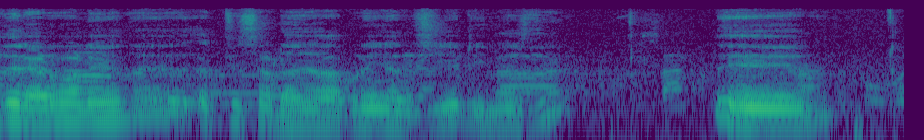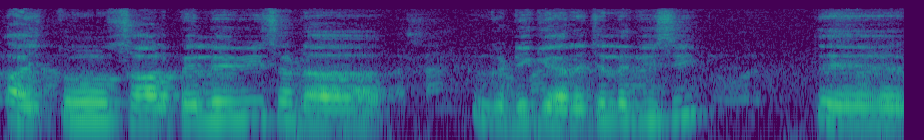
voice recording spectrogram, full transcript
ਦੇ ਰਹਿਣ ਵਾਲੇ ਆ ਤੇ ਇੱਥੇ ਸਾਡਾ ਆਪਣੀ ਏਜੰਸੀ ਹੈ ਟੀਵੀਐਸ ਦੀ। ਤੇ ਅੱਜ ਤੋਂ ਸਾਲ ਪਹਿਲੇ ਵੀ ਸਾਡਾ ਗੱਡੀ ਗੈਰੇਜ 'ਚ ਲੱਗੀ ਸੀ ਤੇ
